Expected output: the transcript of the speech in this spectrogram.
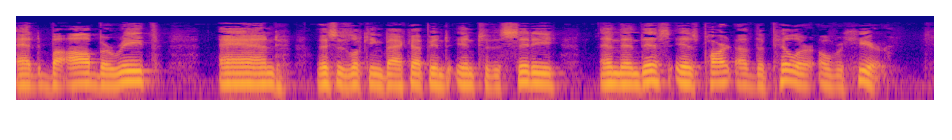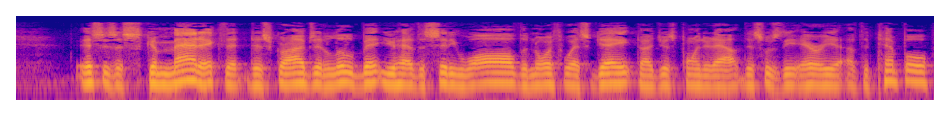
at Baal Berith, and this is looking back up in, into the city. And then this is part of the pillar over here. This is a schematic that describes it a little bit. You have the city wall, the northwest gate. I just pointed out this was the area of the temple,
